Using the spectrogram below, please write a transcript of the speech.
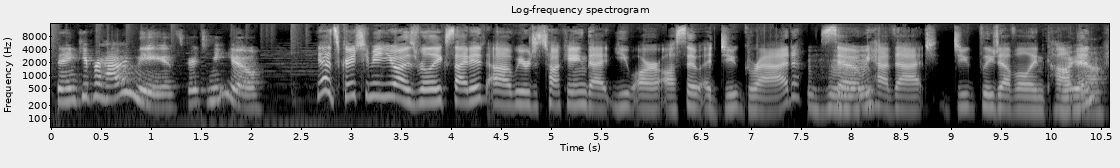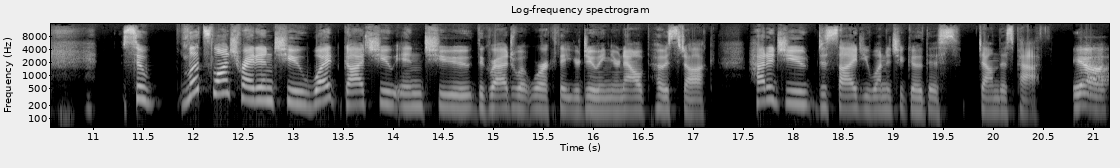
Thank you for having me. It's great to meet you. Yeah, it's great to meet you. I was really excited. Uh, we were just talking that you are also a Duke grad. Mm-hmm. So we have that Duke Blue Devil in common. Oh, yeah. So let's launch right into what got you into the graduate work that you're doing. You're now a postdoc. How did you decide you wanted to go this down this path? Yeah,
